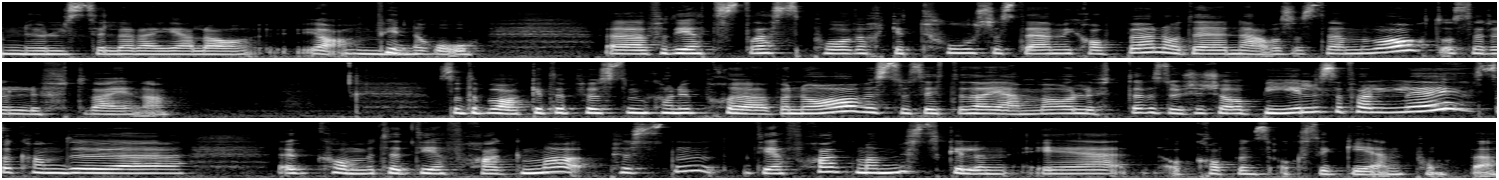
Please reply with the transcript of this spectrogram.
nullstille deg eller ja, mm. finne ro. Eh, fordi at stress påvirker to systemer i kroppen, og det er nervesystemet vårt, og så er det luftveiene. Så tilbake til pusten. Vi kan jo prøve nå, hvis du sitter der hjemme og lytter. Hvis du ikke kjører bil, selvfølgelig, så kan du eh, Eh, komme til diafragmapusten. Diafragmamuskelen er kroppens oksygenpumpe.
